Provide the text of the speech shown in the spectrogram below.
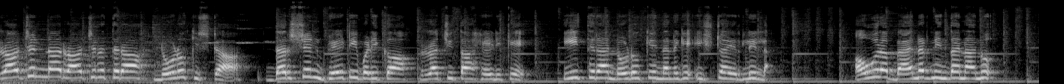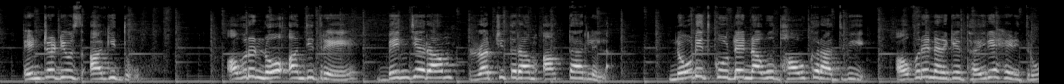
ರಾಜನ್ನ ರಾಜರ ತರ ನೋಡೋಕಿಷ್ಟ. ದರ್ಶನ್ ಭೇಟಿ ಬಳಿಕ ರಚಿತಾ ಹೇಳಿಕೆ. ಈ ಥರ ನೋಡೋಕೆ ನನಗೆ ಇಷ್ಟ ಇರಲಿಲ್ಲ. ಅವರ ಬ್ಯಾನರ್ನಿಂದ ನಾನು ಇಂಟ್ರಡ್ಯೂಸ್ ಆಗಿದ್ದು, ಅವರು ನೋ ಅಂದಿದ್ರೆ ಬೆಂಜರಾಮ್ ರಚಿತರಾಮ್ ಆಗ್ತಾ ಇರಲಿಲ್ಲ. ನೋಡಿದ ಕೂಡಲೇ ನಾವು ಭಾವುಕರಾದ್ವಿ. ಅವರೇ ನನಗೆ ಧೈರ್ಯ ಹೇಳಿದ್ರು,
